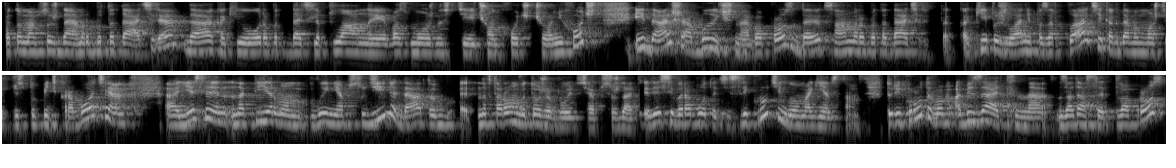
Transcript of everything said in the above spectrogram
потом мы обсуждаем работодателя, да, какие у работодателя планы, возможности, что он хочет, что он не хочет. И дальше обычно вопрос задает сам работодатель. Какие пожелания по зарплате, когда вы можете приступить к работе. А если на первом вы не обсудили, да, то на втором вы тоже будете обсуждать. Если вы работаете с рекрутинговым агентством, то рекрутер вам обязательно задаст этот вопрос,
